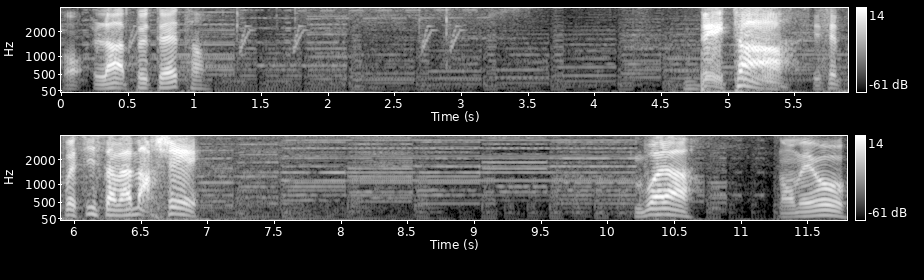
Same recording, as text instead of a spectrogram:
Bon, là, peut-être. Bêta Et cette fois-ci, ça va marcher Voilà. Non mais oh.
